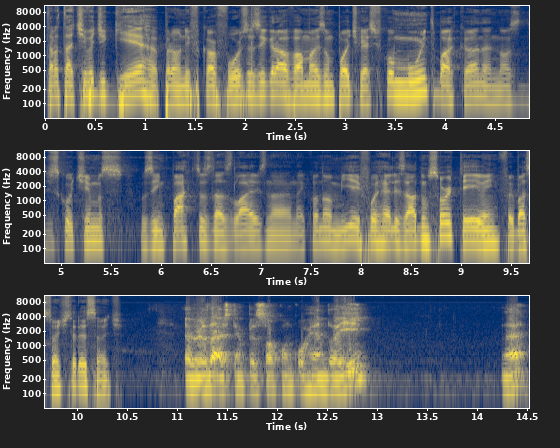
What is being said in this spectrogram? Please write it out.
tratativa de guerra para unificar forças e gravar mais um podcast. Ficou muito bacana. Nós discutimos os impactos das lives na, na economia e foi realizado um sorteio, hein? Foi bastante interessante. É verdade, tem um pessoal concorrendo aí, né?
